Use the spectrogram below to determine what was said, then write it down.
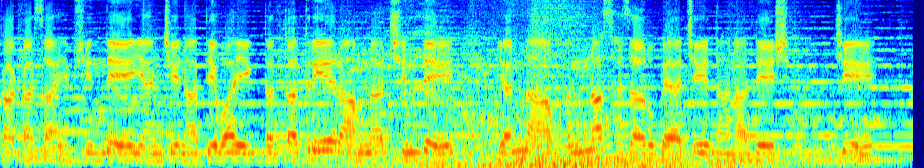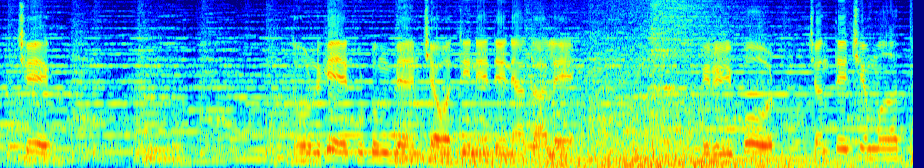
काकासाहेब शिंदे यांचे नातेवाईक दत्तात्रेय रामनाथ शिंदे यांना पन्नास हजार रुपयाचे धनादेशचे चेक धोंडगे कुटुंबियांच्या वतीने देण्यात आले. रिपोर्ट जनतेचे मत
